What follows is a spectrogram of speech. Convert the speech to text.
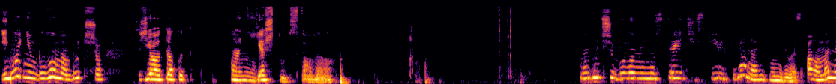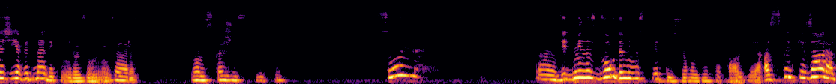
і сьогодні було, мабуть, що це ж я отак от. А, ні, я ж тут ставила. Мабуть, що було мінус три чи скільки. Я навіть не дивилась. А, у мене ж є ведмедик мій розумний. Зараз вам скажу скільки. Сон е, від мінус 2 до мінус 5 сьогодні показує. А скільки зараз?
